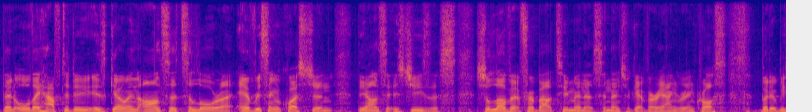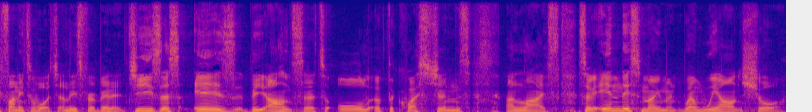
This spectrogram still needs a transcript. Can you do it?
then all they have to do is go and answer to Laura every single question. The answer is Jesus. She'll love it for about two minutes and then she'll get very angry and cross. But it'll be funny to watch, at least for a bit. Jesus is the answer to all of the questions in life. So, in this moment when we aren't sure,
